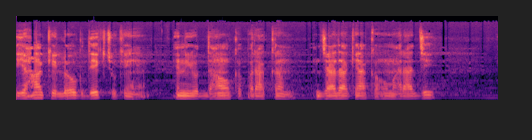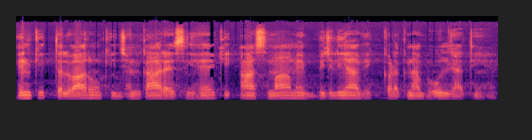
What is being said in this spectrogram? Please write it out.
यहाँ के लोग देख चुके हैं, इन योद्धाओं का पराक्रम। ज़्यादा क्या कहूँ महाराज जी, इनकी तलवारों की झनकार ऐसी है कि आसमां में बिजलियाँ भी कड़कना भूल जाती हैं।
